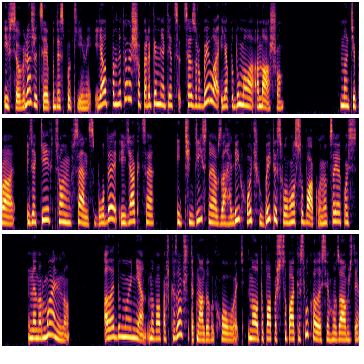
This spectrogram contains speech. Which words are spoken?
і все, вляжеться і буде спокійний. І я от пам'ятаю, що перед тим, як я це це зробила, я подумала, а на що? Ну, типа, який в цьому сенс буде, і як це. І чи дійсно я взагалі хочу бити свого собаку? Ну, це якось ненормально. Але думаю, ні, ну папа ж казав, що так треба виховувати. Ну, то папа ж собаки слухалися його завжди.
